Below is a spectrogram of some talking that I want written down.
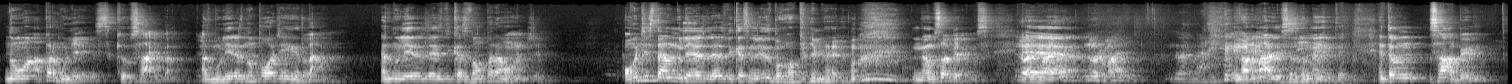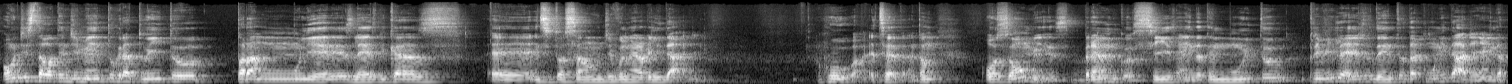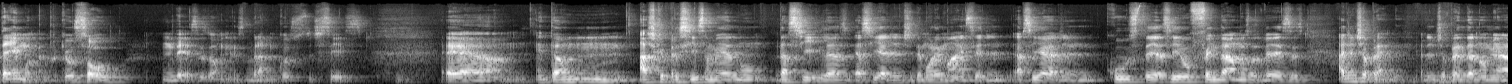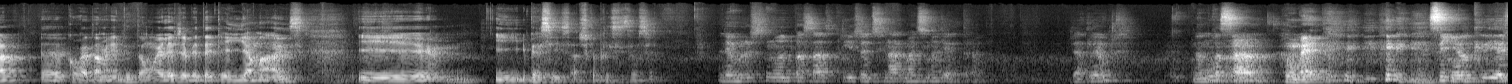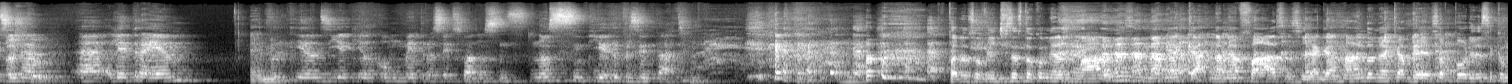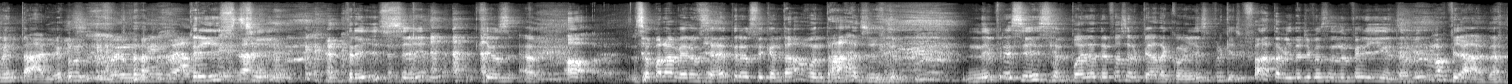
Não há para mulheres, que eu saiba. As mulheres não podem ir lá. As mulheres lésbicas vão para onde? Onde estão as mulheres lésbicas em Lisboa, primeiro? Não sabemos. Normal. É normal, exatamente. Então, sabe, onde está o atendimento gratuito para mulheres lésbicas eh, em situação de vulnerabilidade? Rua, etc. Então, os homens brancos, cis, ainda têm muito privilégio dentro da comunidade. E ainda temos, né? Porque eu sou um desses homens brancos cis. É, então, acho que precisa mesmo das siglas, assim a gente demora mais, assim a gente, custa, assim ofendamos às vezes. A gente aprende, a gente aprende a nomear é, corretamente, então LGBTQIA+, e, e precisa, acho que precisa sim. Lembras-te no ano passado que querias adicionar mais uma letra? Já te lembras? No ano Ah, passado. um metro. Sim, ele queria adicionar a letra M M. porque ele dizia que ele, como metrosexual, não se, não se sentia representado. Para os ouvintes, eu estou com minhas mãos na minha, na minha face, assim, agarrando a minha cabeça por esse comentário. Foi um momento alto. Triste, triste, que os... Ó, só para ver, os héteros ficam tão à vontade, nem precisa, pode até fazer piada com isso, porque de fato a vida de vocês não periga, então vira uma piada.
